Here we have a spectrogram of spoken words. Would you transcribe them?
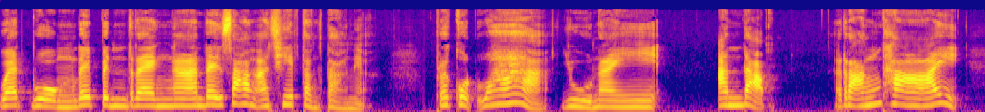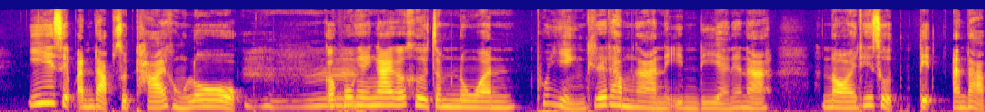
แวดวงได้เป็นแรงงานได้สร้างอาชีพต่างๆ เนี่ย ปรากฏว่าอยู่ในอันดับรั้งท้าย 20 อันดับสุดท้ายของโลก ก็พูดง่าย ๆ ก็คือจำนวนผู้หญิงที่ได้ทำงานในอินเดียเนี่ยนะน้อยที่สุดติดอันดับ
